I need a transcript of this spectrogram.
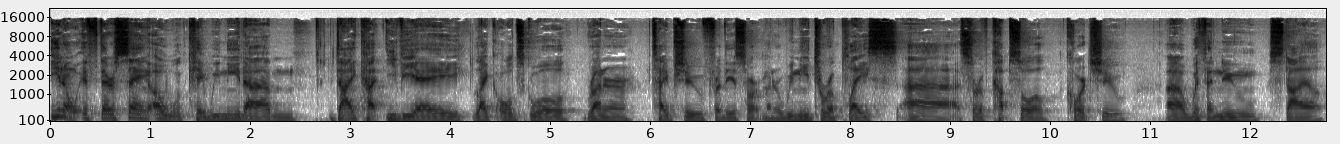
You know, if they're saying, oh, okay, we need um, die cut EVA, like old school runner type shoe for the assortment, or we need to replace uh, sort of cup sole court shoe uh, with a new style.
